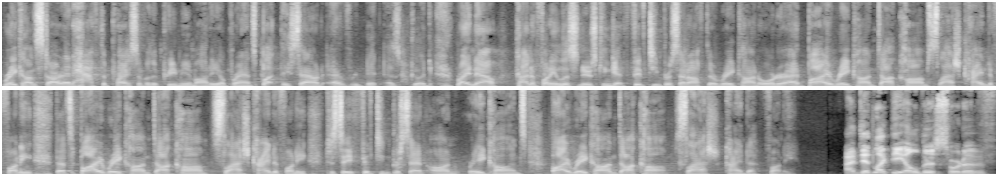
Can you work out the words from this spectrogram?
Raycons start at half the price of other premium audio brands, but they sound every bit as good. Right now, Kind of Funny listeners can get 15% off their Raycon order at buyraycon.com slash kind of funny. That's buyraycon.com slash kind of funny to save 15% on Raycons. Buyraycon.com slash kind of funny. I did like the elders sort of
